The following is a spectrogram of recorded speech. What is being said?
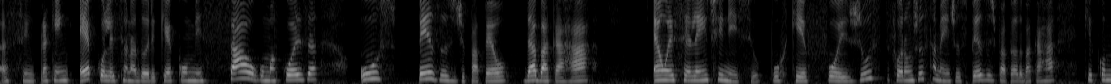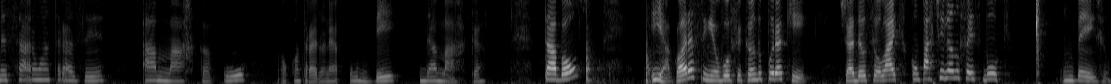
assim, para quem é colecionador e quer começar alguma coisa, os pesos de papel da Baccarat é um excelente início, porque just, foram justamente os pesos de papel do Baccarat que começaram a trazer a marca, o ao contrário, né? O B da marca. Tá bom? E agora sim, eu vou ficando por aqui. Já deu seu like? Compartilha no Facebook. Um beijo.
